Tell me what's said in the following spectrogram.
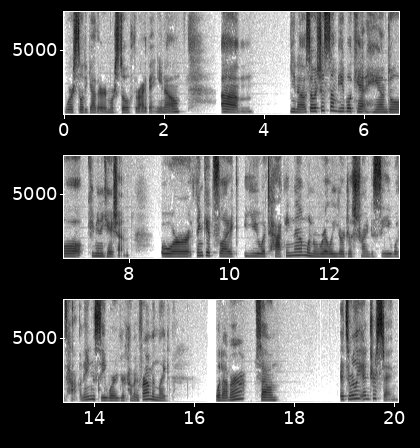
we're still together and we're still thriving, you know? Um, you know, so it's just some people can't handle communication or think it's like you attacking them when really you're just trying to see what's happening, see where you're coming from, and like whatever. So it's really interesting.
